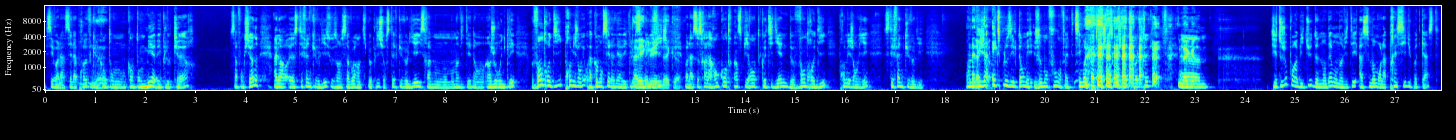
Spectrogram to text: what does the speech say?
c'est voilà, c'est la preuve que Ouais. quand on, quand on met avec le cœur, ça fonctionne. Alors, euh, Stéphane Cuvelier, si vous en savoir un petit peu plus sur Steph Cuvelier, il sera mon, mon invité dans Un jour, une clé. Vendredi 1er janvier, on va commencer l'année avec lui. Avec c'est lui, magnifique. d'accord. Voilà, ce sera la rencontre inspirante quotidienne de vendredi 1er janvier. Stéphane Cuvelier. On a déjà explosé le temps, mais je m'en fous en fait. C'est moi le patron, je fais ce que je veux, tu vois le truc. Euh, J'ai toujours pour habitude de demander à mon invité, à ce moment-là précis du podcast,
